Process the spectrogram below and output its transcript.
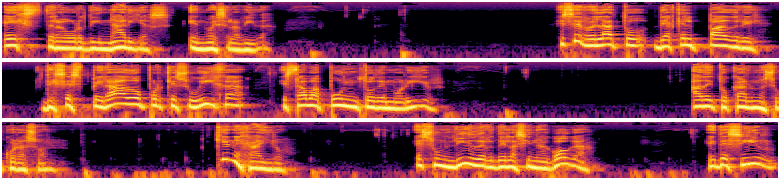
extraordinarias en nuestra vida. Ese relato de aquel padre desesperado porque su hija estaba a punto de morir ha de tocar nuestro corazón. ¿Quién es Jairo? Es un líder de la sinagoga. Es decir,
